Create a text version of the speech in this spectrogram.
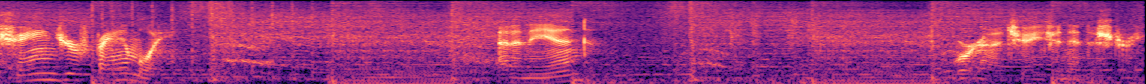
change your family and in the end, we're going to change an industry.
